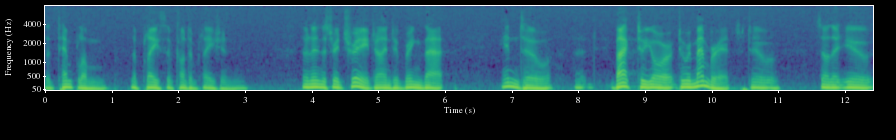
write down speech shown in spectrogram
the templum, the place of contemplation. So in this retreat, trying to bring that into uh, back to your to remember it to so that you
